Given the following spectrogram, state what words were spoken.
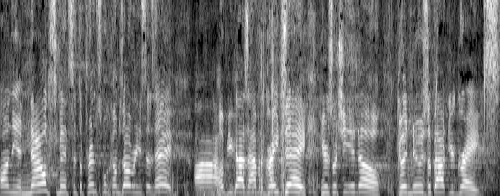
on the announcements that the principal comes over and he says, "Hey, uh, I hope you guys are having a great day. Here's what you need to know: good news about your grades."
